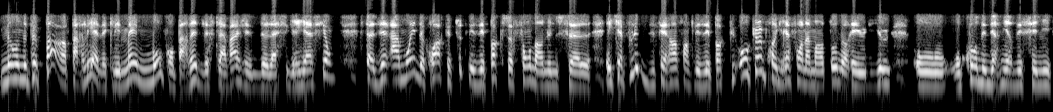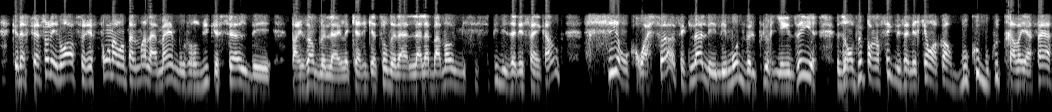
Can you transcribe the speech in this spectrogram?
Mais on ne peut pas en parler avec les mêmes mots qu'on parlait de l'esclavage et de la ségrégation. C'est-à-dire à moins de croire que toutes les époques se fondent en une seule et qu'il n'y a plus de différence entre les époques, puis aucun progrès fondamental n'aurait eu lieu au, cours des dernières décennies, que la situation des Noirs serait fondamentalement la même aujourd'hui que celle des, par exemple, la, caricature de l'Alabama ou le Mississippi des années 50 si on croit ça, c'est que là, les, mots ne veulent plus rien dire. Peut penser que les Américains ont encore beaucoup, beaucoup de travail à faire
